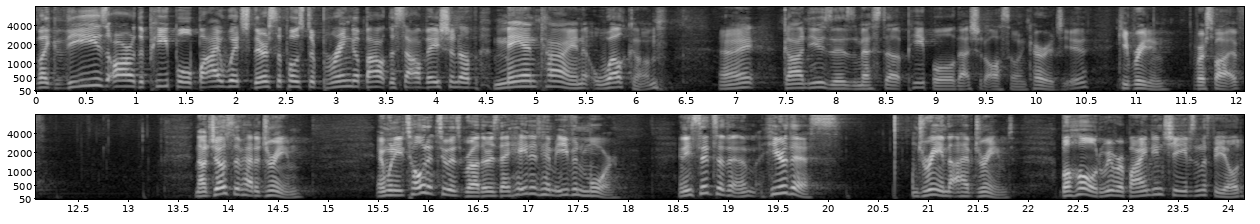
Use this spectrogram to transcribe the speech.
like these are the people by which they're supposed to bring about the salvation of mankind. Welcome, all right? God uses messed up people, that should also encourage you. Keep reading, verse 5. Now Joseph had a dream, and when he told it to his brothers, they hated him even more. And he said to them, Hear this dream that I have dreamed. Behold, we were binding sheaves in the field,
